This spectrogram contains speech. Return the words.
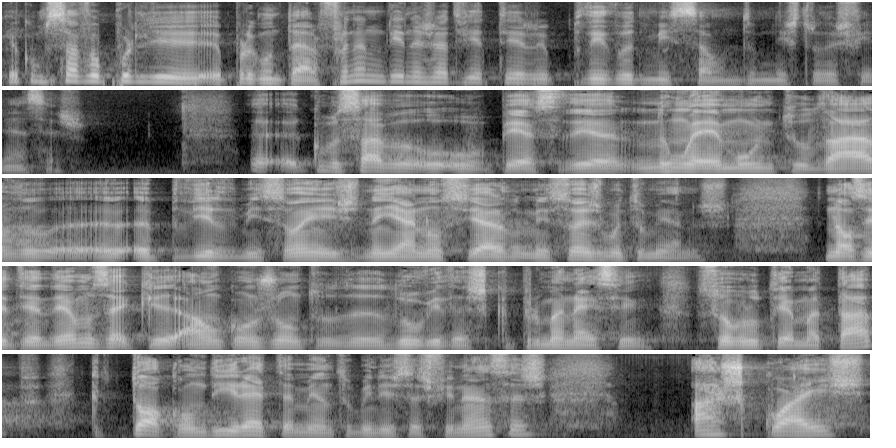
Eu começava por lhe perguntar, Fernando Medina já devia ter pedido admissão de Ministro das Finanças? Eh, como sabe, o PSD não é muito dado a pedir demissões, nem a anunciar demissões, muito menos. Nós entendemos é que há um conjunto de dúvidas que permanecem sobre o tema TAP, que tocam diretamente o Ministro das Finanças, às quais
